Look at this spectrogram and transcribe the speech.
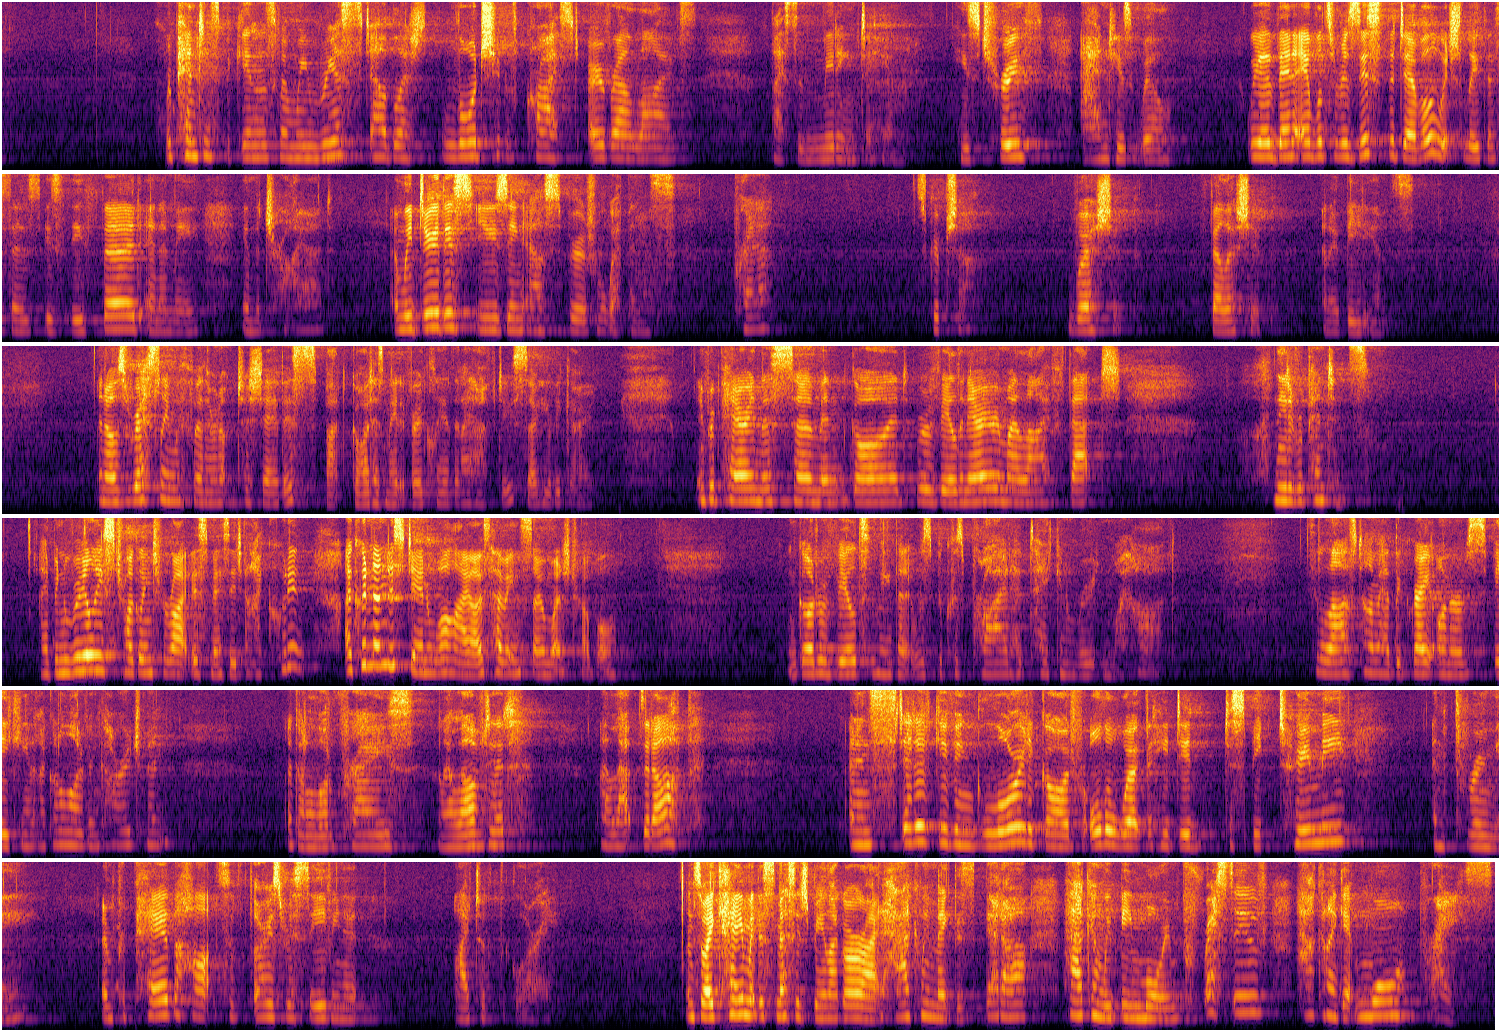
Repentance begins when we re-establish the lordship of Christ over our lives by submitting to him his truth, and his will. We are then able to resist the devil, which Luther says is the third enemy in the triad. And we do this using our spiritual weapons prayer, scripture, worship, fellowship, and obedience. And I was wrestling with whether or not to share this, but God has made it very clear that I have to, so here we go. In preparing this sermon, God revealed an area in my life that needed repentance. I'd been really struggling to write this message, and I couldn't, I couldn't understand why I was having so much trouble. And God revealed to me that it was because pride had taken root in my heart. So the last time I had the great honour of speaking, I got a lot of encouragement, I got a lot of praise, and I loved it. I lapped it up. And instead of giving glory to God for all the work that He did to speak to me and through me and prepare the hearts of those receiving it, I took the glory. And so I came at this message being like, all right, how can we make this better? How can we be more impressive? How can I get more praise?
